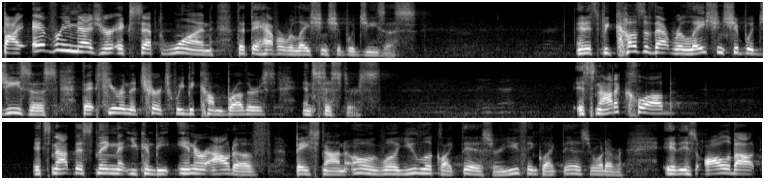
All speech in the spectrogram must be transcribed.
by every measure except one that they have a relationship with Jesus. And it's because of that relationship with Jesus that here in the church we become brothers and sisters. Amen. It's not a club. It's not this thing that you can be in or out of based on, oh, well, you look like this or you think like this or whatever. It is all about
